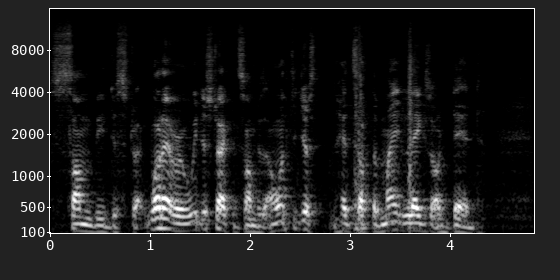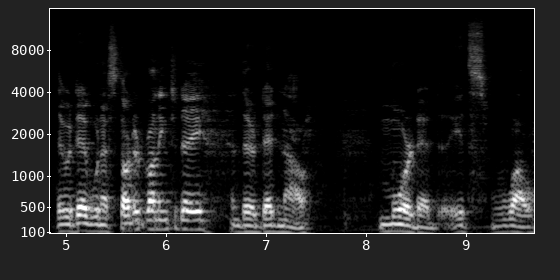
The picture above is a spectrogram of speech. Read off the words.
zombie distract. Whatever, we distracted zombies. I want to just heads up that my legs are dead. They were dead when I started running today, and they're dead now. More dead. It's wow.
